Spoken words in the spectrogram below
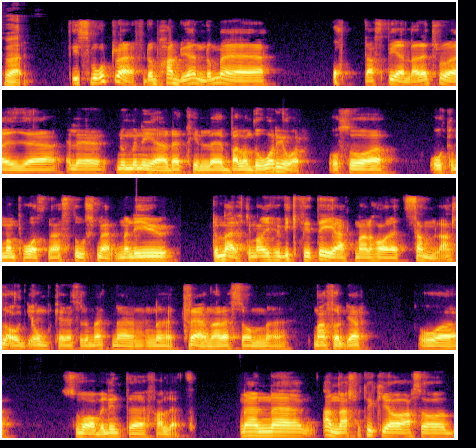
Tyvärr. Det är svårt det där, för de hade ju ändå med åtta spelare tror jag, i, eh, eller nominerade till eh, Ballon d'Or i år. Och så åker man på en sån här stor smäll. Men det är ju då märker man ju hur viktigt det är att man har ett samlat lag i omklädningsrummet med en eh, tränare som eh, man följer. Och eh, så var väl inte fallet. Men annars så tycker jag alltså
